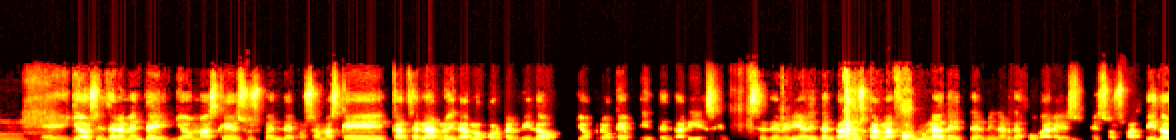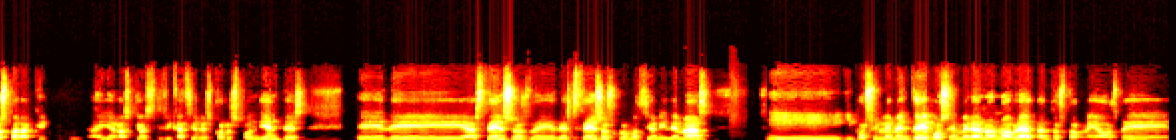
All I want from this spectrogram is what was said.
Mm. Eh, yo, sinceramente, yo más que suspender, o sea, más que cancelarlo y darlo por perdido, yo creo que intentaría, se, debería de intentar buscar la fórmula de terminar de jugar esos partidos para que haya las clasificaciones correspondientes eh, de ascensos, de descensos, promoción y demás, y, posiblemente pues en verano no habrá tantos torneos de,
